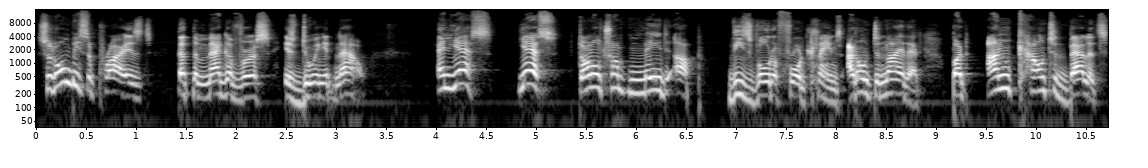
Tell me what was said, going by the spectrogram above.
So don't be surprised that the MAGA verse is doing it now. And yes, Yes, Donald Trump made up these voter fraud claims. I don't deny that. But uncounted ballots,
